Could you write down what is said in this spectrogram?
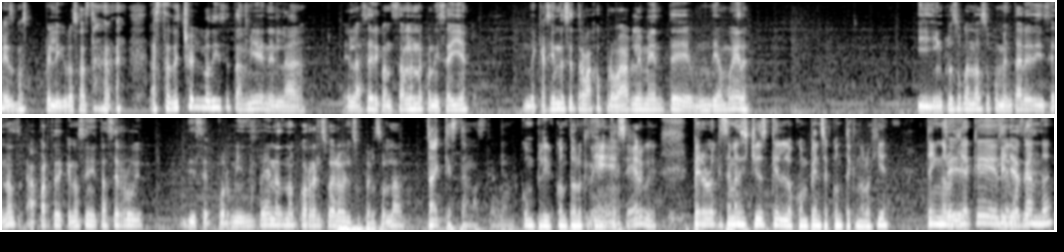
Es más peligroso hasta hasta de hecho él lo dice también en la en la serie cuando está hablando con Isaiah de que haciendo ese trabajo probablemente un día muera. Y incluso cuando hace su comentario dice, no, aparte de que no se necesita ser rubio, dice, por mis venas no corre el suero del super soldado. Sabe que está más cabrón cumplir con todo lo que tiene Eh. que hacer, güey. Pero lo que se me hace chido es que lo compensa con tecnología. Tecnología Sí, que es que de ya es de- Wakanda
